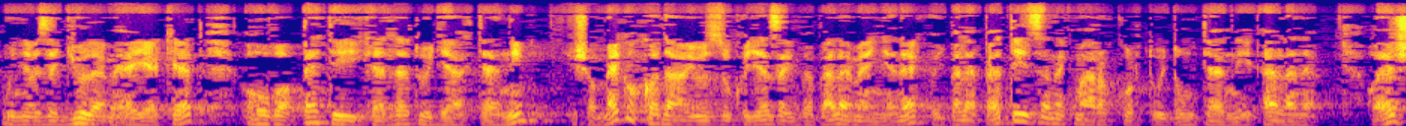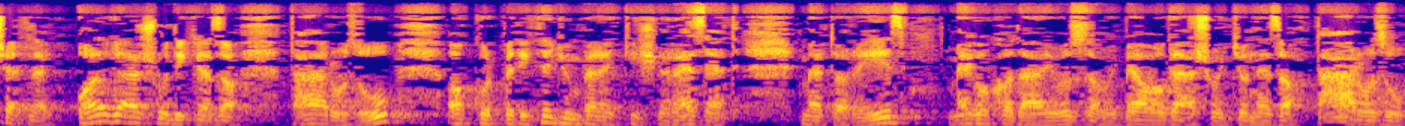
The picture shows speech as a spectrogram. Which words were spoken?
úgynevezett gyülemhelyeket, ahova petéiket le tudják tenni, és a meg megakadályozzuk, hogy ezekbe belemenjenek, vagy belepetézzenek, már akkor tudunk tenni ellene. Ha esetleg algásodik ez a tározó, akkor pedig tegyünk bele egy kis rezet, mert a réz megakadályozza, hogy bealgásodjon ez a tározó.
